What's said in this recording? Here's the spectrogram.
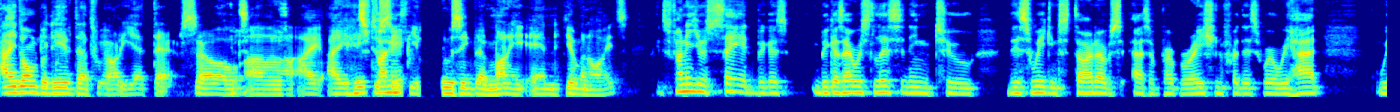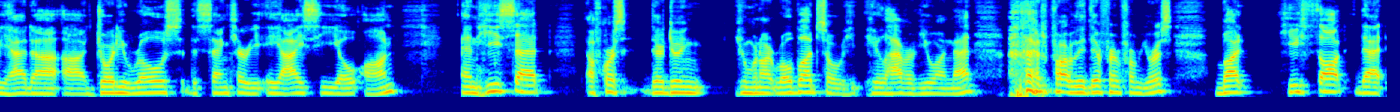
I don't believe that we are yet there. So uh, I, I hate to funny. see people losing their money in humanoids. It's funny you say it because because I was listening to this week in startups as a preparation for this, where we had we had uh, uh, Geordie Rose, the Sanctuary AI CEO, on, and he said, of course, they're doing humanoid robots, so he, he'll have a view on that. That's probably different from yours, but he thought that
